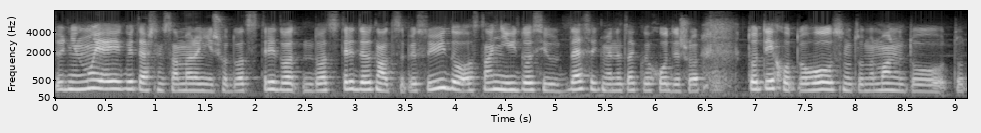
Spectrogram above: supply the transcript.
Сьогодні, ну я якби теж не саме раніше, 23-19 записую відео, останні відосів 10 в мене так виходить, що то тихо, то голосно, то нормально, то, то,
